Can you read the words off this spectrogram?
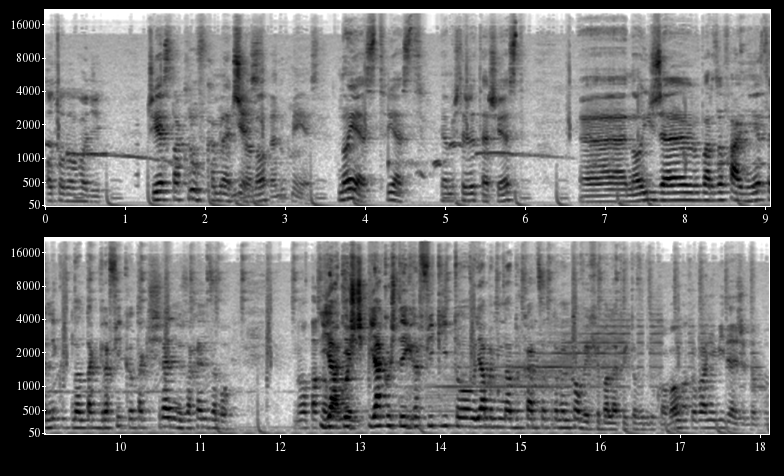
O to to chodzi. Czy jest ta krówka mleczna, Jest, no? według mnie jest. No jest, jest. Ja myślę, że też jest. Eee, no i że bardzo fajnie jest. Ten liquid nam tak grafiką tak średnio zachęca, bo No opakowanie, jakość, jakość tej grafiki to ja bym na drukarce atramentowej chyba lepiej to wydrukował. opakowanie widać, że to po,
